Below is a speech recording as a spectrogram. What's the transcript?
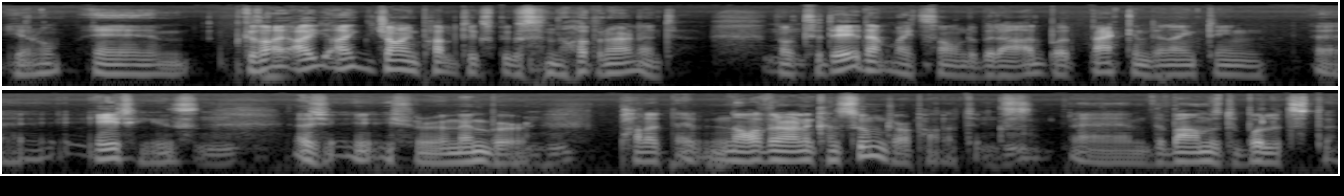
you know, um, because I, I, I joined politics because of Northern Ireland. Now today that might sound a bit odd, but back in the 1980s, as you, if you remember, polit- uh, Northern Ireland consumed our politics. Um, the bombs, the bullets, the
